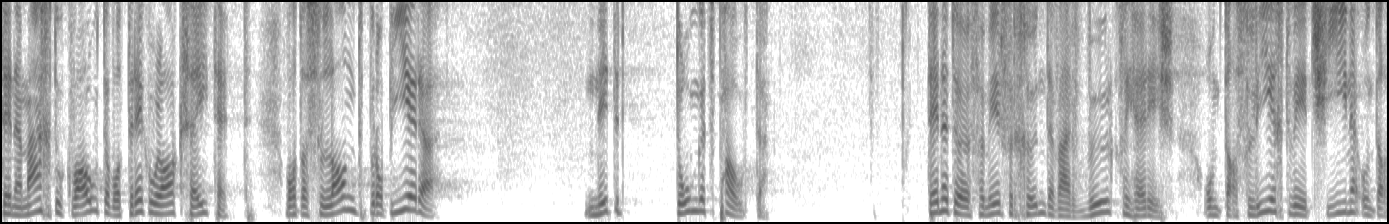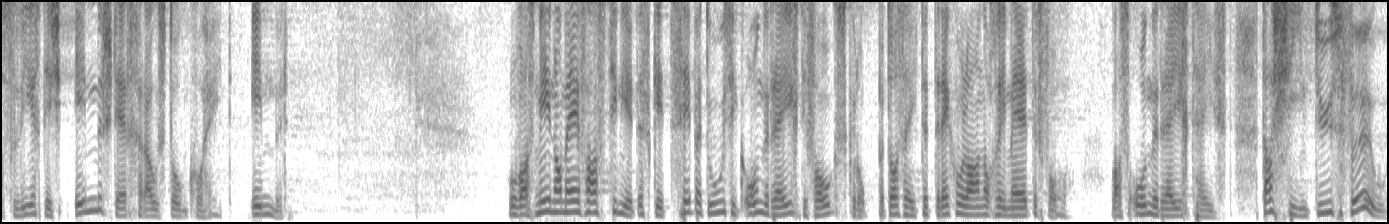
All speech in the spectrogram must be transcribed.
Diesen Mächten und Gewalten, die die Regula gesagt hat, die das Land probieren, nicht Dunge zu behalten. Denen dürfen wir verkünden, wer wirklich Herr ist. Und das Licht wird scheinen und das Licht ist immer stärker als Dunkelheit. Immer. Und was mich noch mehr fasziniert, es gibt 7000 unerreichte Volksgruppen. Da sagt der Regula noch bisschen mehr davon, was unerreicht heisst. Das scheint uns viel.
